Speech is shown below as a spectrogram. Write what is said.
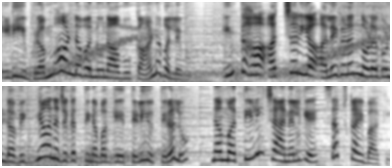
ಇಡೀ ಬ್ರಹ್ಮಾಂಡವನ್ನು ನಾವು ಕಾಣಬಲ್ಲೆವು. ಇಂತಹ ಅಚ್ಚರಿಯ ಅಲೆಗಳನ್ನೊಳಗೊಂಡ ವಿಜ್ಞಾನ ಜಗತ್ತಿನ ಬಗ್ಗೆ ತಿಳಿಯುತ್ತಿರಲು ನಮ್ಮ ತಿಳಿ ಚಾನೆಲ್ಗೆ ಸಬ್ಸ್ಕ್ರೈಬ್ ಆಗಿ.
